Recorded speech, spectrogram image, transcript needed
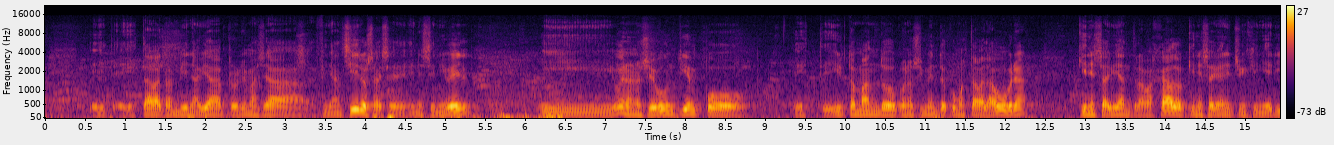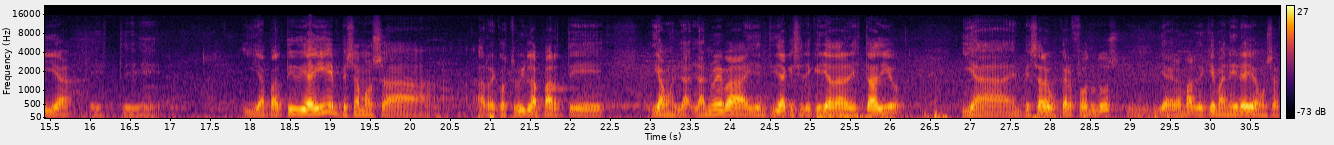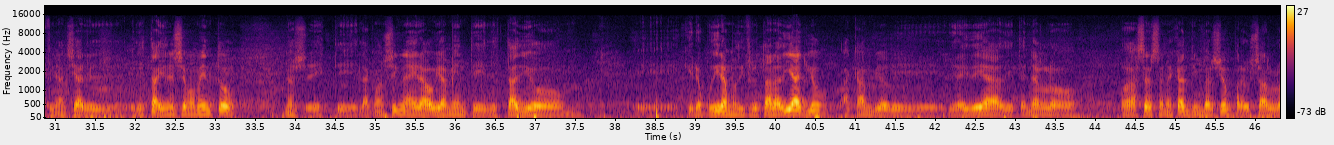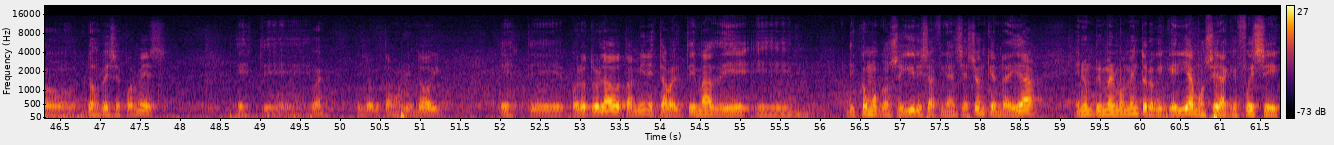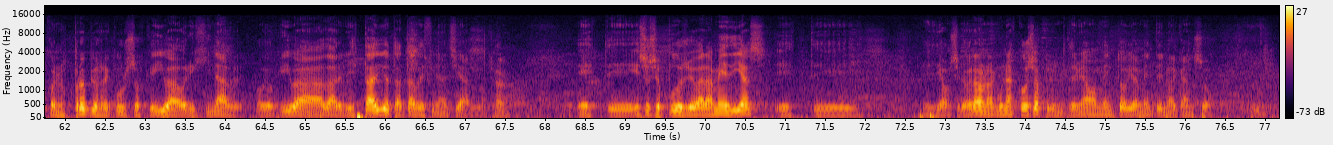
eh, estaba también, había problemas ya financieros a ese- en ese nivel. Y bueno, nos llevó un tiempo este, ir tomando conocimiento de cómo estaba la obra, quiénes habían trabajado, quiénes habían hecho ingeniería. Este, y a partir de ahí empezamos a, reconstruir la parte, digamos, la nueva identidad que se le quería dar al estadio y a empezar a buscar fondos y diagramar de qué manera íbamos a financiar el, estadio. En ese momento este, la consigna era obviamente el estadio eh, que lo pudiéramos disfrutar a diario a cambio de, de la idea de tenerlo o de hacer semejante inversión para usarlo dos veces por mes. Este, bueno, es lo que estamos viendo hoy. Este, por otro lado también estaba el tema de, eh, de cómo conseguir esa financiación que en realidad en un primer momento lo que queríamos era que fuese con los propios recursos que iba a originar o que iba a dar el estadio, tratar de financiarlo. Este, eso se pudo llevar a medias, este, eh, digamos, se lograron algunas cosas, pero en determinado momento obviamente no alcanzó.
